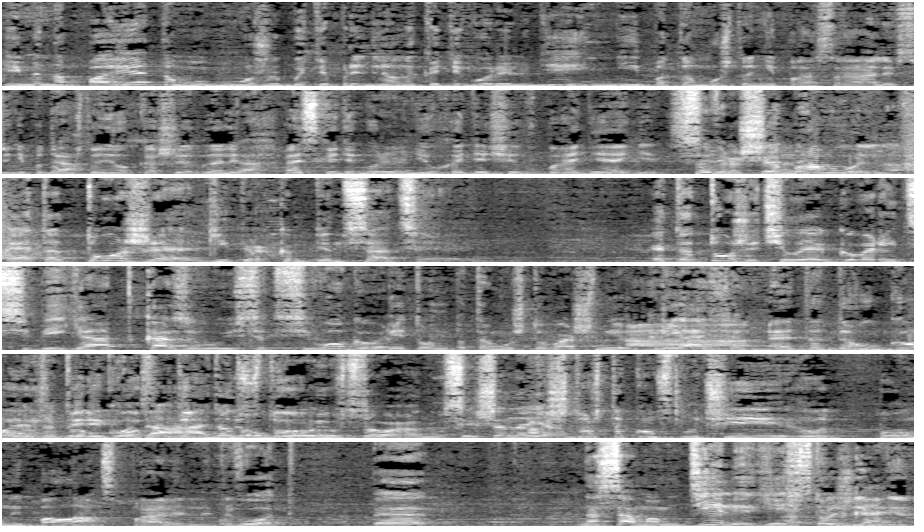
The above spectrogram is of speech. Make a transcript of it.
именно поэтому может быть определенная категория людей не потому, что они просрали все, не потому, Да. что они алкаши и так далее, Да. а есть категория людей, уходящих в бродяги. Совершенно. Добровольно. Это тоже гиперкомпенсация. Это тоже человек говорит себе, я отказываюсь от всего, говорит он, потому что ваш мир А, грязен. это другой Это в да, это другую сторону. сторону, совершенно А верно. что ж в таком случае вот полный баланс правильный? такой? Вот. Э, на самом деле есть Расскажи только... мне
